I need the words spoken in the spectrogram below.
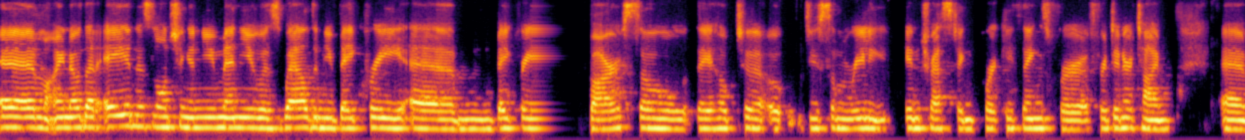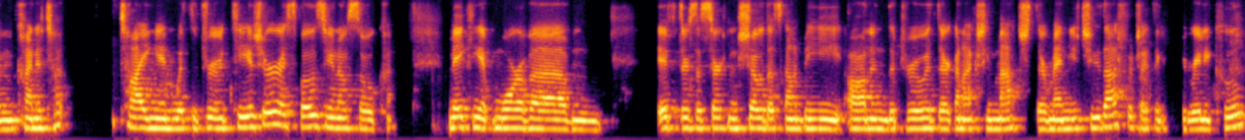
Um, I know that Aon is launching a new menu as well, the new bakery um, bakery bar. So they hope to uh, do some really interesting, quirky things for for dinner time. Um, kind of t- tying in with the Druid Theatre, I suppose. You know, so making it more of a um, if there's a certain show that's going to be on in the Druid, they're going to actually match their menu to that, which I think would be really cool.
